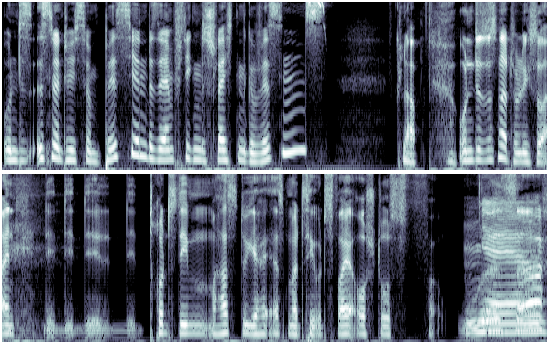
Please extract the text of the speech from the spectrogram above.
Und es ist natürlich so ein bisschen Besänftigen des schlechten Gewissens. Klar. Und es ist natürlich so ein, trotzdem hast du ja erstmal CO2-Ausstoß verursacht, ja.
